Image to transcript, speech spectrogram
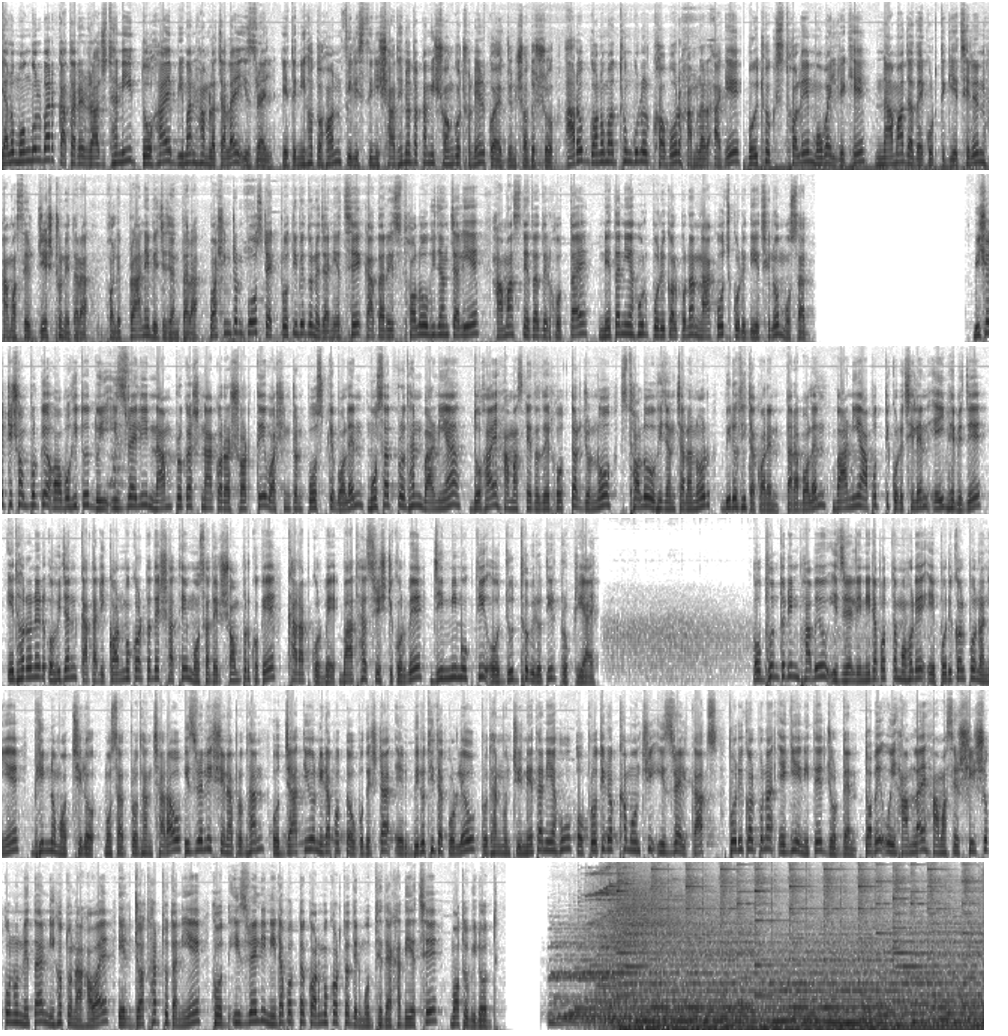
গেল মঙ্গলবার কাতারের রাজধানী দোহায় বিমান হামলা চালায় ইসরায়েল। এতে নিহত হন ফিলিস্তিনি স্বাধীনতাকামী সংগঠনের কয়েকজন সদস্য। আরব গণমাধ্যমগুলোর খবর, হামলার আগে বৈঠক স্থলে মোবাইল রেখে নামাজ আদায় করতে গিয়েছিলেন হামাসের জ্যেষ্ঠ নেতারা, ফলে প্রাণে বেঁচে যান তারা। ওয়াশিংটন পোস্ট এক প্রতিবেদনে জানিয়েছে, কাতারে স্থল অভিযান চালিয়ে হামাস নেতাদের হত্যায় নেতানিয়াহুর পরিকল্পনা নাকচ করে দিয়েছিল মোসাদ। বিষয়টি সম্পর্কে অবহিত দুই ইসরায়েলি নাম প্রকাশ না করার শর্তে ওয়াশিংটন পোস্টকে বলেন, মোসাদ প্রধান বার্নিয়া দোহায় হামাস নেতাদের হত্যার জন্য স্থল অভিযান চালানোর বিরোধিতা করেন। তারা বলেন, বার্নিয়া আপত্তি করেছিলেন এই ভেবে যে এ ধরনের অভিযান কাতারি কর্মকর্তাদের সাথে মোসাদের সম্পর্ককে খারাপ করবে, বাধা সৃষ্টি করবে জিম্মি মুক্তি ও যুদ্ধবিরতির প্রক্রিয়ায়। অভ্যন্তরীণভাবেও ইসরায়েলি নিরাপত্তা মহলে এ পরিকল্পনা নিয়ে ভিন্ন মত ছিল। মোসাদ প্রধান ছাড়াও ইসরায়েলি সেনাপ্রধান ও জাতীয় নিরাপত্তা উপদেষ্টা এর বিরোধিতা করলেও প্রধানমন্ত্রী নেতানিয়াহু ও প্রতিরক্ষা মন্ত্রী ইসরায়েল কাটস পরিকল্পনা এগিয়ে নিতে জোর দেন। তবে ওই হামলায় হামাসের শীর্ষ কোনো নেতা নিহত না হওয়ায় এর যথার্থতা নিয়ে খোদ ইসরায়েলি নিরাপত্তা কর্মকর্তাদের মধ্যে দেখা দিয়েছে মতবিরোধ।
